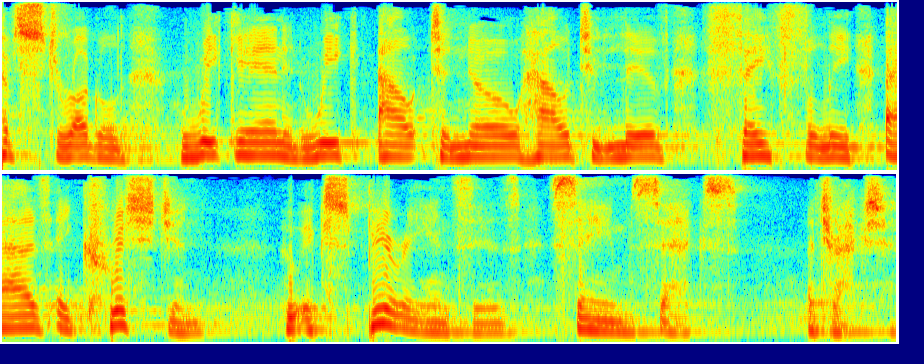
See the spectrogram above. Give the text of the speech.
have struggled week in and week out to know how to live faithfully as a Christian who experiences same sex attraction.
